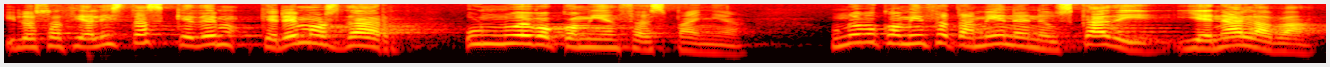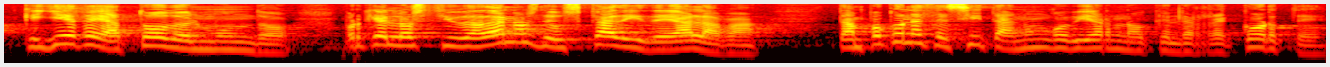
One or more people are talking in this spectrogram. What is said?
Y los socialistas queremos dar un nuevo comienzo a España. Un nuevo comienzo también en Euskadi y en Álava, que llegue a todo el mundo, porque los ciudadanos de Euskadi y de Álava tampoco necesitan un gobierno que les recorte,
